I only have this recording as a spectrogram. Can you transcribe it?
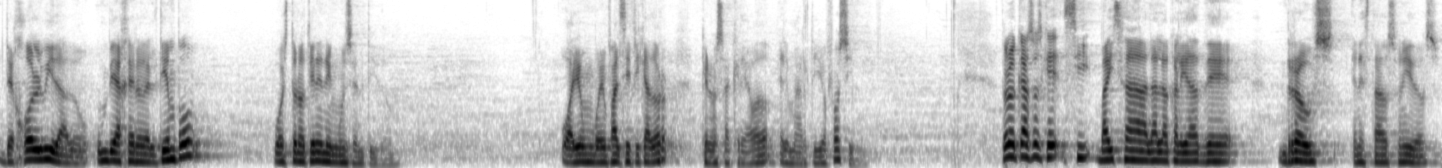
dejó olvidado un viajero del tiempo, o esto no tiene ningún sentido. O hay un buen falsificador que nos ha creado el martillo fósil. Pero el caso es que si vais a la localidad de Rose, en Estados Unidos,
